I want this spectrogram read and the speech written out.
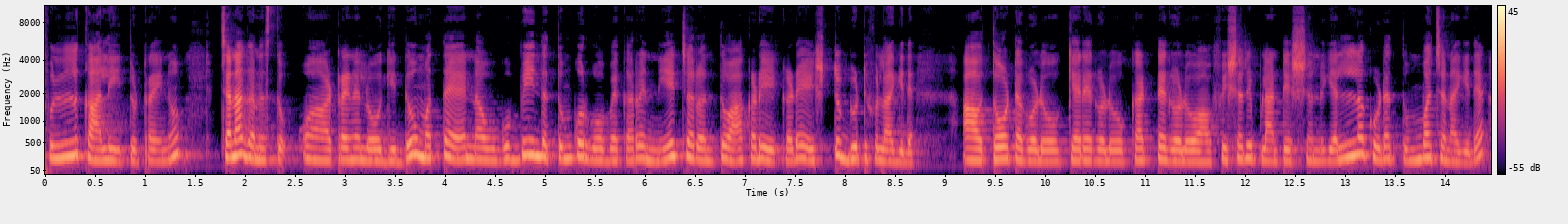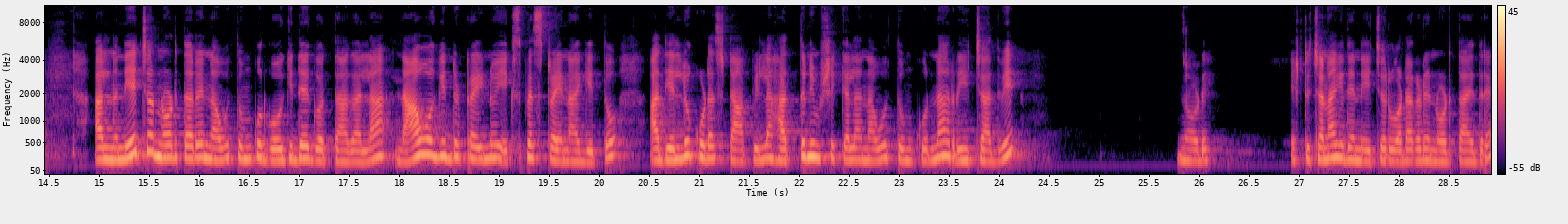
ಫುಲ್ ಖಾಲಿ ಇತ್ತು ಟ್ರೈನು. ಚೆನ್ನಾಗಿ ಅನ್ನಿಸ್ತು ಟ್ರೈನಲ್ಲಿ ಹೋಗಿದ್ದು. ಮತ್ತು ನಾವು ಗುಬ್ಬಿಯಿಂದ ತುಮಕೂರ್ಗೆ ಹೋಗ್ಬೇಕಾದ್ರೆ ನೇಚರ್ ಅಂತೂ ಆ ಕಡೆ ಈ ಕಡೆ ಎಷ್ಟು ಬ್ಯೂಟಿಫುಲ್ ಆಗಿದೆ. ಆ ತೋಟಗಳು, ಕೆರೆಗಳು, ಕಟ್ಟೆಗಳು, ಆ ಫಿಶರಿ ಪ್ಲಾಂಟೇಷನ್ ಎಲ್ಲ ಕೂಡ ತುಂಬ ಚೆನ್ನಾಗಿದೆ. ಅಲ್ಲಿ ನೇಚರ್ ನೋಡ್ತಾರೆ, ನಾವು ತುಮಕೂರ್ಗೆ ಹೋಗಿದ್ದೇ ಗೊತ್ತಾಗಲ್ಲ. ನಾವು ಹೋಗಿದ್ದು ಟ್ರೈನು ಎಕ್ಸ್ಪ್ರೆಸ್ ಟ್ರೈನ್ ಆಗಿತ್ತು. ಅದೆಲ್ಲೂ ಕೂಡ ಸ್ಟಾಪ್ ಇಲ್ಲ. ಹತ್ತು ನಿಮಿಷಕ್ಕೆಲ್ಲ ನಾವು ತುಮಕೂರನ್ನ ರೀಚ್ ಆದ್ವಿ. ನೋಡಿ, ಎಷ್ಟು ಚೆನ್ನಾಗಿದೆ ನೇಚರ್ ಹೊರಗಡೆ ನೋಡ್ತಾ ಇದ್ದರೆ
